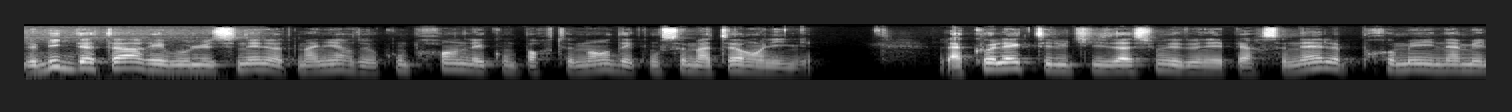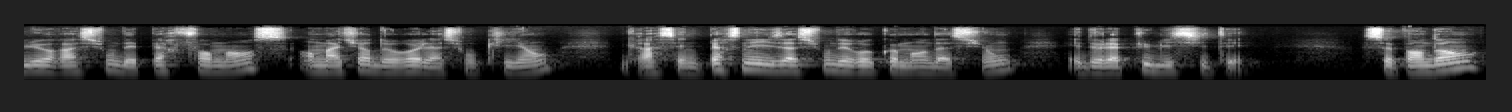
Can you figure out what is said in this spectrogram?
Le big data a révolutionné notre manière de comprendre les comportements des consommateurs en ligne. La collecte et l'utilisation des données personnelles promet une amélioration des performances en matière de relations clients grâce à une personnalisation des recommandations et de la publicité. Cependant,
